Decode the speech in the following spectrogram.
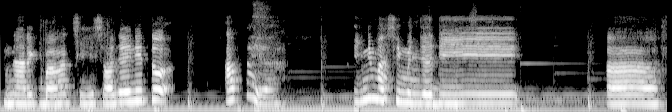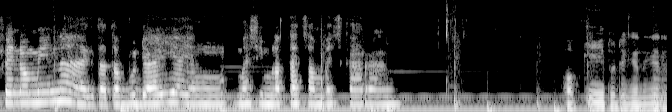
Menarik banget sih, soalnya ini tuh apa ya? Ini masih menjadi uh, fenomena gitu atau budaya yang masih melekat sampai sekarang. Oke, itu dengar-dengar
